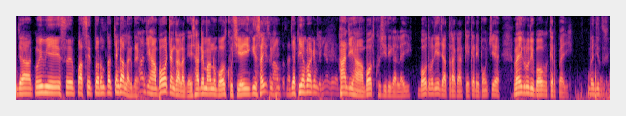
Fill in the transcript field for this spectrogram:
ਜਾਂ ਕੋਈ ਵੀ ਇਸ ਪਾਸੇ ਤੁਰਨ ਤਾਂ ਚੰਗਾ ਲੱਗਦਾ ਹੈ। ਹਾਂਜੀ ਹਾਂ ਬਹੁਤ ਚੰਗਾ ਲੱਗਿਆ ਜੀ। ਸਾਡੇ ਮਨ ਨੂੰ ਬਹੁਤ ਖੁਸ਼ੀ ਹੈ ਜੀ ਕਿ ਸਹੀ ਸਲਾਮਤ ਜੱਫੀਆਂ ਪਾ ਕੇ ਮਿਲਿਆ ਫਿਰ। ਹਾਂਜੀ ਹਾਂ ਬਹੁਤ ਖੁਸ਼ੀ ਦੀ ਗੱਲ ਹੈ ਜੀ। ਬਹੁਤ ਵਧੀਆ ਯਾਤਰਾ ਕਰਕੇ ਘਰੇ ਪਹੁੰਚੇ ਹੈ। ਵਾਹਿਗੁਰੂ ਦੀ ਬਹੁਤ ਕਿਰਪਾ ਜੀ। ਬੱਜੀ ਤੁਸੀਂ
